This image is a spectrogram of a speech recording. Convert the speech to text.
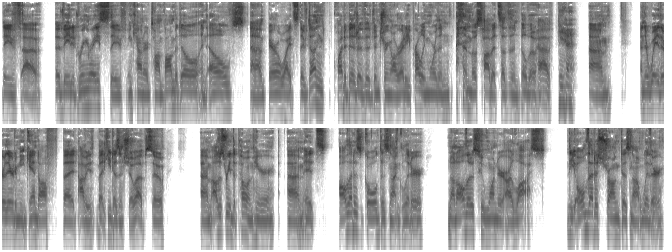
they've uh, evaded Ringwraiths. They've encountered Tom Bombadil and elves, uh, Barrow-wights. They've done quite a bit of adventuring already, probably more than most hobbits, other than Bilbo, have. Yeah. Um, and they're way they're there to meet Gandalf, but obviously, but he doesn't show up. So, um, I'll just read the poem here. Um, it's all that is gold does not glitter. Not all those who wander are lost. The old that is strong does not wither.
